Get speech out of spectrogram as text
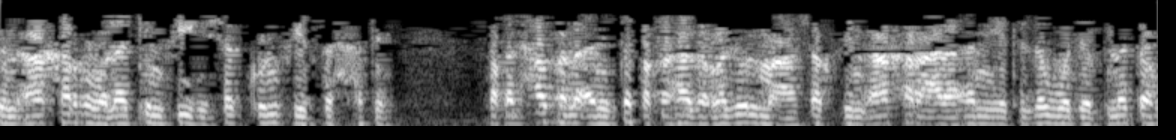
آخر ولكن فيه شك في صحته. فقد حصل أن اتفق هذا الرجل مع شخص آخر على أن يتزوج ابنته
